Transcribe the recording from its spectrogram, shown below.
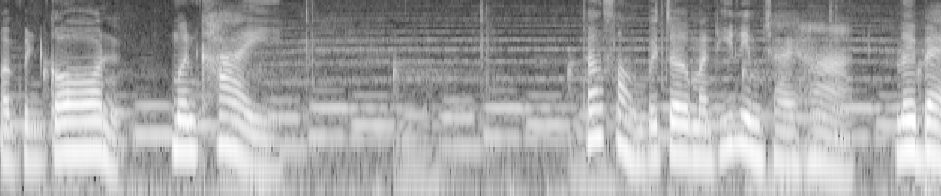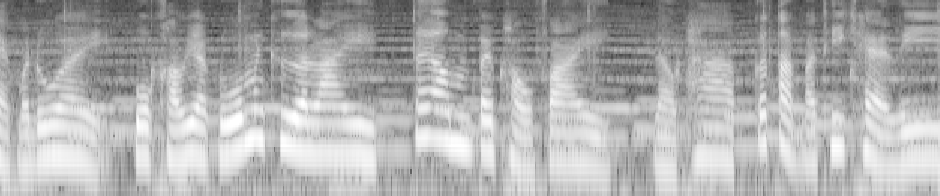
มันเป็นก้อน เหมือนไข่ ทั้งสองไปเจอมันที่ริมชายหาด เลยแบกมาด้วย พวกเขาอยากรู้ว่ามันคืออะไรเลยเอามันไปเผาไฟ แล้วภาพก็ตัดมาที่แครี่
